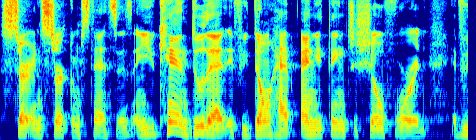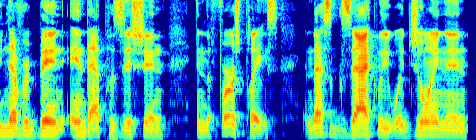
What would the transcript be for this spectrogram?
certain circumstances. And you can't do that if you don't have anything to show for it, if you've never been in that position in the first place. And that's exactly what joining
